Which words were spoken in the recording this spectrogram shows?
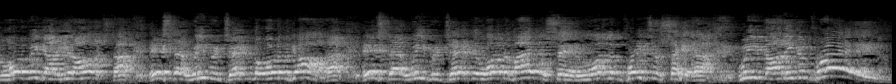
Lord, we got to get honest. Uh, it's that we've rejected the Word of God. Uh, it's that we've rejected what the Bible said and what the preacher said. We've not even prayed.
